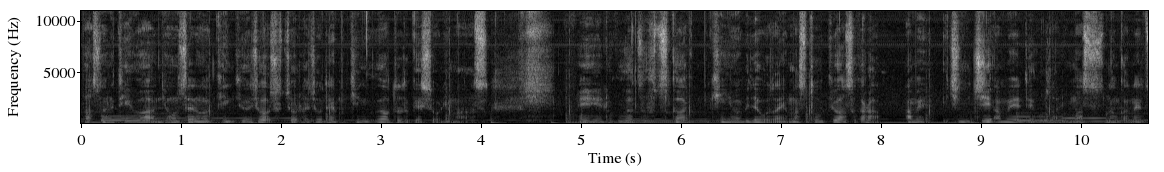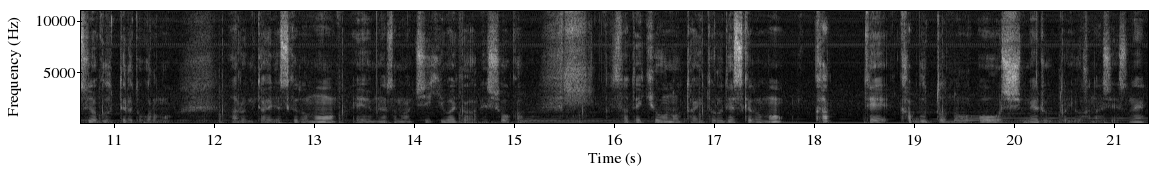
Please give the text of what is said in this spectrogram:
パーソナリティは日本才能学研究所所長ラジオネームキングがお届けしております、えー、6月2日金曜日でございます。東京朝から雨一日雨でございます。なんかね強く降ってるところもあるみたいですけども、えー、皆様の地域はいかがでしょうか。さて今日のタイトルですけども勝って兜の尾を締めるという話ですね。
